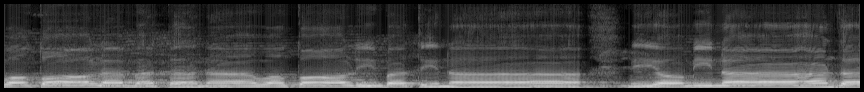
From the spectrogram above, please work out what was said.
وطالبتنا وطالبتنا من يومنا هذا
